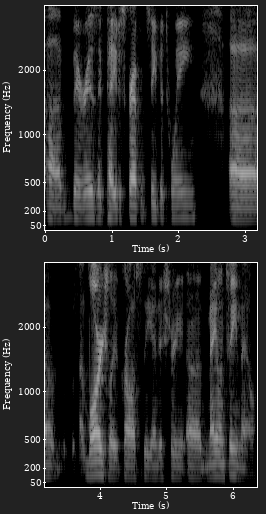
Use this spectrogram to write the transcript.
uh, there is a pay discrepancy between. Uh, largely across the industry, uh, male and female.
